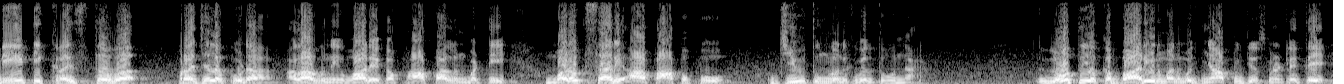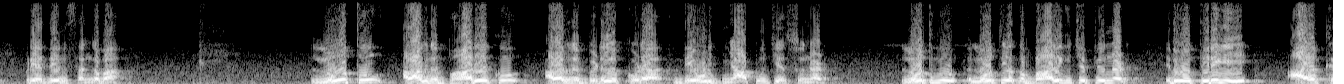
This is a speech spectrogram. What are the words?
నేటి క్రైస్తవ ప్రజలు కూడా అలాగునే వారి యొక్క పాపాలను బట్టి మరొకసారి ఆ పాపపు జీవితంలోనికి వెళ్తూ ఉన్నారు. లోతు యొక్క భార్యను మనము జ్ఞాపం చేసుకున్నట్లయితే ప్రియ దేని సంగమా లోతు అలాగనే భార్యకు అలాగనే బిడ్డలకు కూడా దేవుడు జ్ఞాపకం చేస్తున్నాడు. లోతుకు లోతు యొక్క భార్యకు చెప్పి ఉన్నాడు. ఇదిగో తిరిగి ఆ యొక్క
